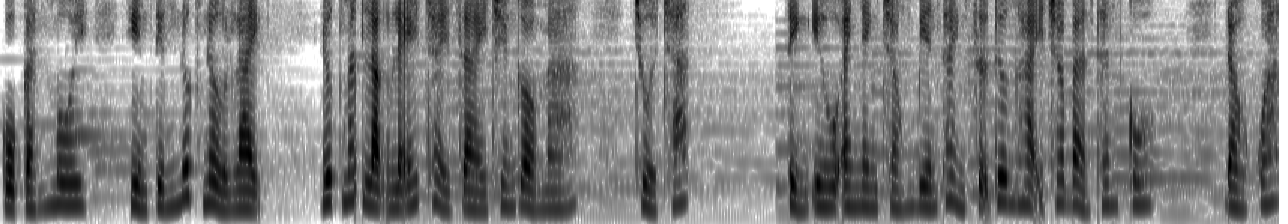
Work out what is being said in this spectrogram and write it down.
Cô cắn môi, ghim tiếng nước nở lại, nước mắt lặng lẽ chảy dài trên gò má, chua chát. Tình yêu anh nhanh chóng biến thành sự thương hại cho bản thân cô. Đau quá.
